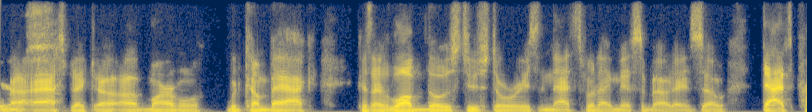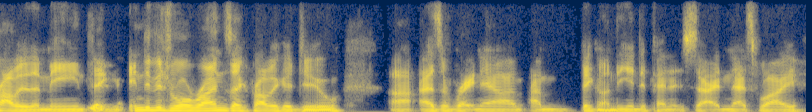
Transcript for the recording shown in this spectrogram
uh, yes. uh, aspect of Marvel would come back because I love those two stories and that's what I miss about it. And So that's probably the main thing. Yeah. Individual runs I probably could do. Uh, as of right now, I'm, I'm big on the independent side, and that's why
